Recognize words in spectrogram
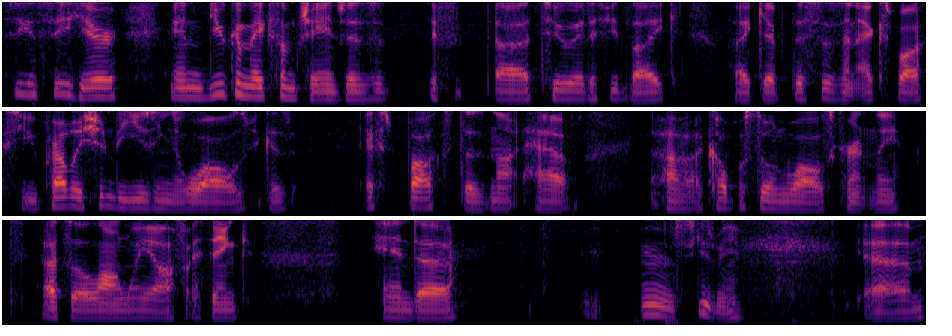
as you can see here. And you can make some changes if uh, to it if you'd like. Like if this is an Xbox, you probably shouldn't be using the walls because Xbox does not have uh, cobblestone walls currently. That's a long way off, I think. And uh, mm, excuse me. Um,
